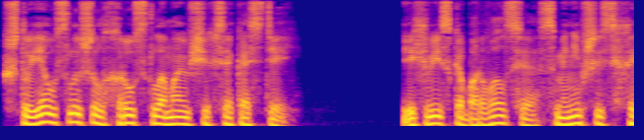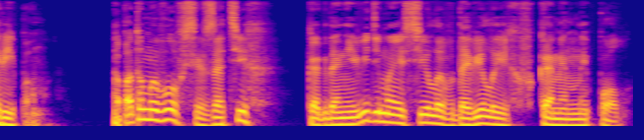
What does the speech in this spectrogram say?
что я услышал хруст ломающихся костей. Их виск оборвался, сменившись хрипом а потом и вовсе затих, когда невидимая сила вдавила их в каменный пол.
